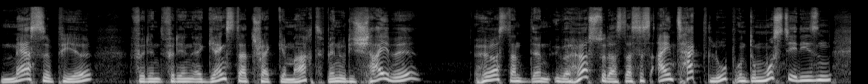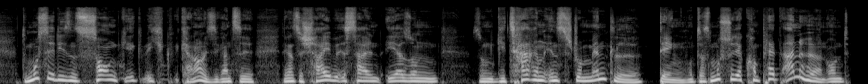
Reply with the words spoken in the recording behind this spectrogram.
Mass Appeal für den, für den äh, Gangster-Track gemacht. Wenn du die Scheibe hörst, dann, dann überhörst du das. Das ist ein Taktloop und du musst dir diesen, du musst dir diesen Song, ich, ich keine Ahnung, diese ganze, die ganze Scheibe ist halt eher so ein, so ein Gitarren-Instrumental-Ding und das musst du dir komplett anhören und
